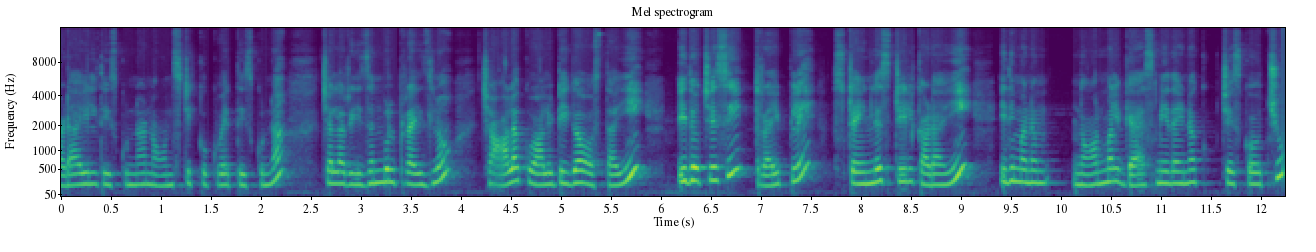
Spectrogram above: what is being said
కడాయిలు తీసుకున్నా నాన్ స్టిక్ కుక్వేర్ తీసుకున్నా చాలా రీజనబుల్ ప్రైస్లో చాలా క్వాలిటీగా వస్తాయి. ఇది వచ్చేసి ట్రైప్లే స్టెయిన్లెస్ స్టీల్ కడాయి. ఇది మనం నార్మల్ గ్యాస్ మీదైనా కుక్ చేసుకోవచ్చు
